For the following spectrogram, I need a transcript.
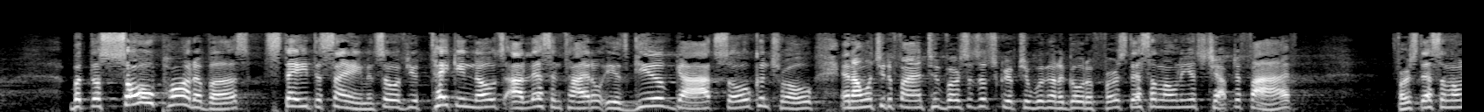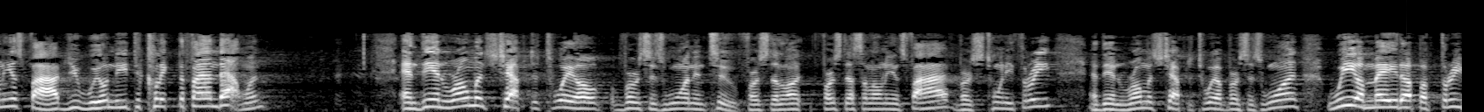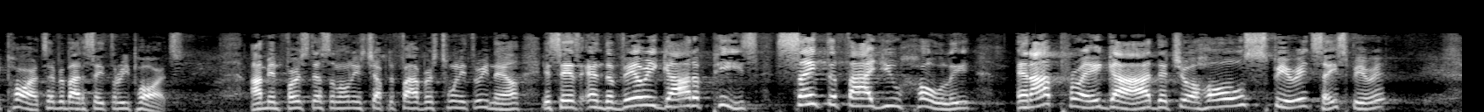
but the soul part of us stayed the same. And so if you're taking notes, our lesson title is Give God Soul Control. And I want you to find two verses of scripture. We're going to go to 1 Thessalonians chapter 5. 1 Thessalonians 5. You will need to click to find that one. And then Romans chapter 12, verses 1 and 2. 1 Thessalonians 5, verse 23 and then Romans chapter 12, verses 1. We are made up of three parts. Everybody say three parts. I'm in 1 Thessalonians chapter 5 verse 23 now. It says, And the very God of peace sanctify you wholly. And I pray, God, that your whole spirit, say spirit,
